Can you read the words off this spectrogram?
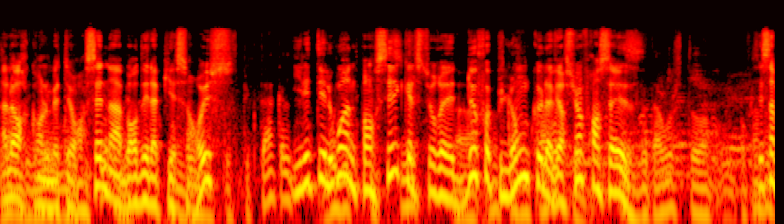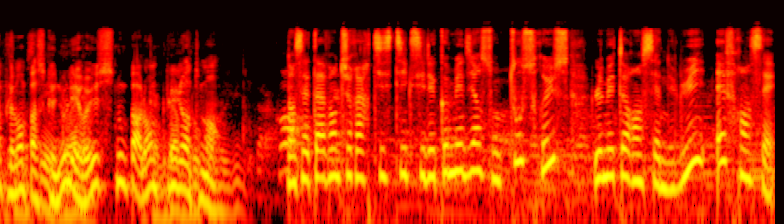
Alors, quand le metteur en scène a abordé la pièce en russe, il était loin de penser qu'elle serait deux fois plus longue que la version française. C'est simplement parce que nous, les Russes, nous parlons plus lentement. Dans cette aventure artistique, si les comédiens sont tous russes, le metteur en scène, lui, est français.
